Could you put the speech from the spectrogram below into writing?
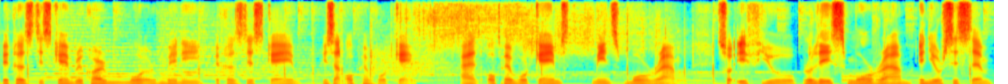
because this game requires more many because this game is an open world game and open world games means more RAM. So if you release more RAM in your system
